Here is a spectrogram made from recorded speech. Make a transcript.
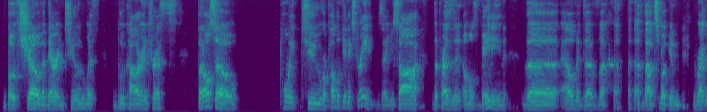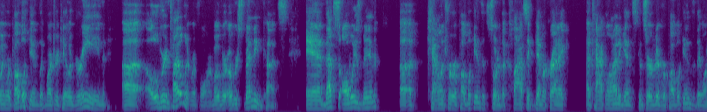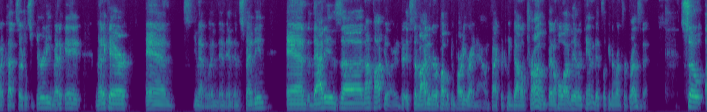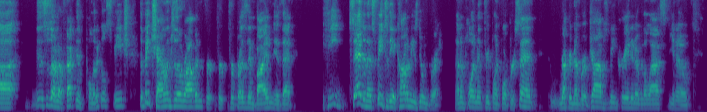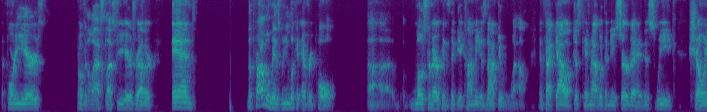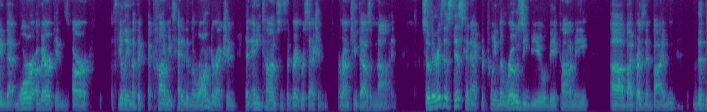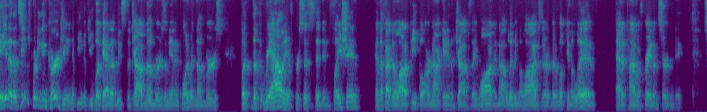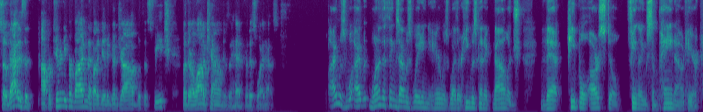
both show that they're in tune with blue collar interests, but also point to Republican extremes. Uh, you saw the president almost baiting the element of, uh, of outspoken right wing Republicans like Marjorie Taylor Greene uh, over entitlement reform, over over spending cuts, and that's always been a, a challenge for Republicans. It's sort of the classic Democratic attack line against conservative Republicans that they want to cut Social Security, Medicaid, Medicare, and you know, and and, and spending and that is uh, not popular. It's dividing the Republican Party right now. In fact, between Donald Trump and a whole lot of the other candidates looking to run for president. So uh, this was an effective political speech. The big challenge, though, Robin, for, for, for President Biden is that he said in that speech the economy is doing great. Unemployment 3.4 percent, record number of jobs being created over the last you know 40 years, over the last last few years rather. And the problem is when you look at every poll uh, most Americans think the economy is not doing well. In fact, Gallup just came out with a new survey this week showing that more Americans are feeling that the economy is headed in the wrong direction than any time since the Great Recession around 2009. So there is this disconnect between the rosy view of the economy uh, by President Biden, the data that seems pretty encouraging if you if you look at, at least the job numbers and the unemployment numbers, but the reality of persistent inflation and the fact that a lot of people are not getting the jobs they want and not living the lives they're, they're looking to live at a time of great uncertainty. So that is the opportunity for Biden. I thought he did a good job with the speech, but there are a lot of challenges ahead for this White House. I was I, one of the things I was waiting to hear was whether he was going to acknowledge that people are still feeling some pain out here,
